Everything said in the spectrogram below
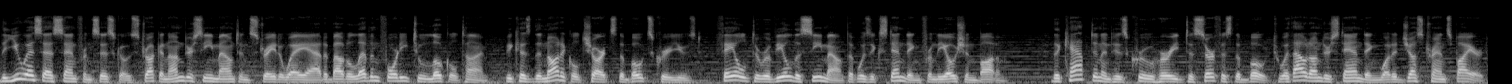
The USS San Francisco struck an undersea mountain straightaway at about 1142 local time because the nautical charts the boat's crew used failed to reveal the seamount that was extending from the ocean bottom. The captain and his crew hurried to surface the boat without understanding what had just transpired.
